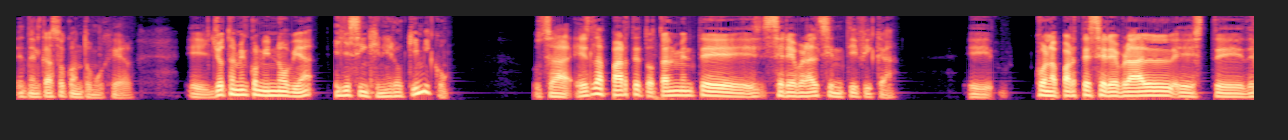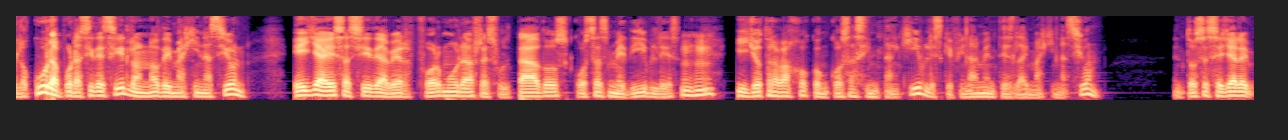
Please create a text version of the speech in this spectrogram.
en el caso con tu mujer, eh, yo también con mi novia, ella es ingeniero químico. O sea, es la parte totalmente cerebral científica. Eh, con la parte cerebral este, de locura, por así decirlo, ¿no? De imaginación. Ella es así de haber fórmulas, resultados, cosas medibles, y yo trabajo con cosas intangibles, que finalmente es la imaginación. Entonces ella le,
